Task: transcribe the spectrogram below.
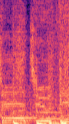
said to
